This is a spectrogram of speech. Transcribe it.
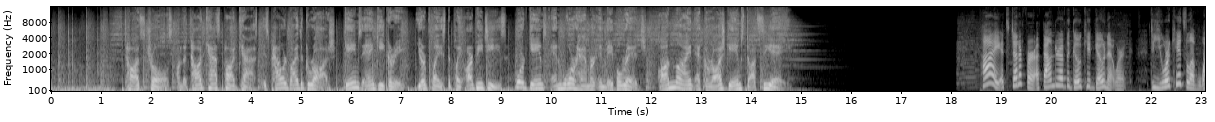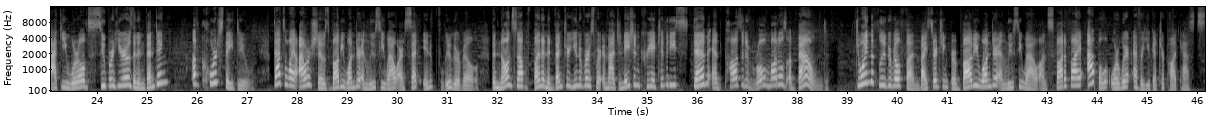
Todd's Trolls on the Toddcast podcast is powered by The Garage, Games and Geekery, your place to play RPGs, board games, and Warhammer in Maple Ridge. Online at garagegames.ca. Hi, it's Jennifer, a founder of the Go Kid Go network. Do your kids love wacky worlds, superheroes, and inventing? Of course they do. That's why our shows Bobby Wonder and Lucy Wow are set in Pflugerville, the nonstop fun and adventure universe where imagination, creativity, STEM, and positive role models abound. Join the Pflugerville fun by searching for Bobby Wonder and Lucy Wow on Spotify, Apple, or wherever you get your podcasts.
